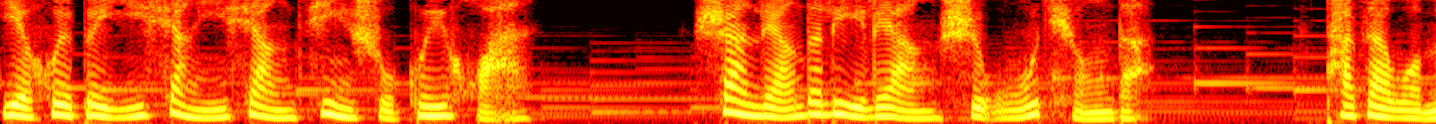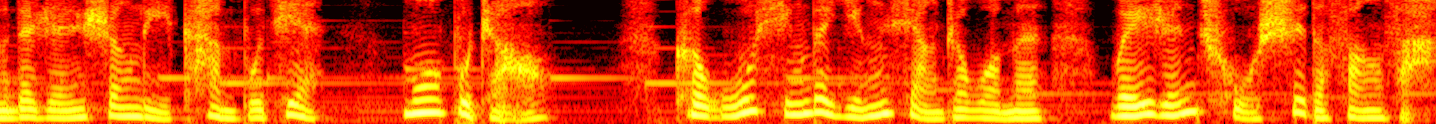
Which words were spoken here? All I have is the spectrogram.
也会被一项一项尽数归还。善良的力量是无穷的，它在我们的人生里看不见、摸不着，可无形的影响着我们为人处事的方法，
